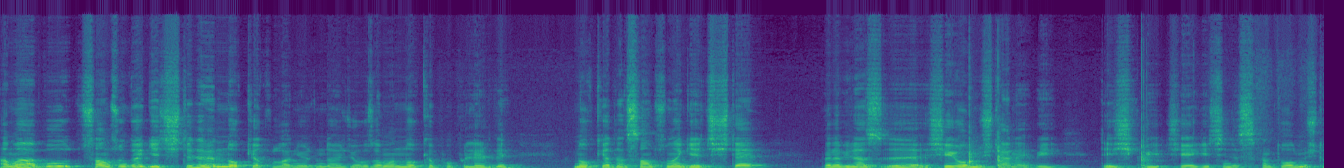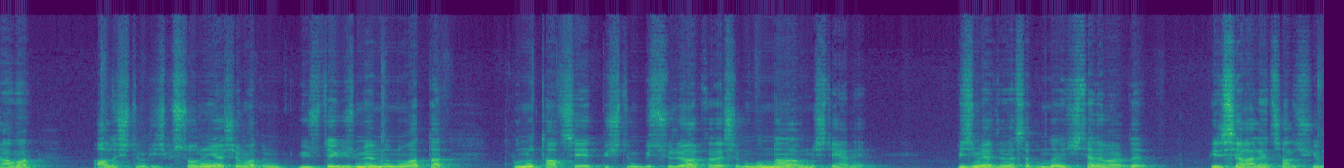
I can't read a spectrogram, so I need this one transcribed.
Ama bu Samsung'a geçişte de ben Nokia kullanıyordum daha önce. O zaman Nokia popülerdi. Nokia'dan Samsung'a geçişte böyle biraz e, şey olmuştu hani bir değişik bir şeye geçince sıkıntı olmuştu ama alıştım hiçbir sorun yaşamadım. Yüzde yüz memnunum hatta bunu tavsiye etmiştim. Bir sürü arkadaşım bundan almıştı yani. Bizim evde mesela bundan iki tane vardı. Birisi halen çalışıyor.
